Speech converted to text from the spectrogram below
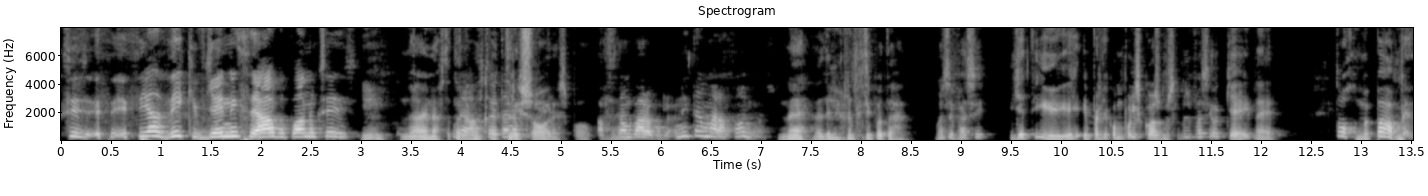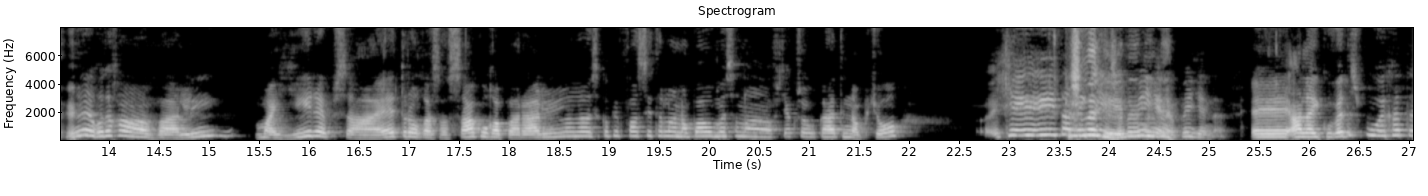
Ξέρεις, θ- θεία δίκη, βγαίνει η θεά από πάνω, ξέρεις. Ναι, ναι, αυτά τα Ναι, λέμε αυτό για ήταν- τρει ώρε. Αυτό ήταν πάρα πολύ. Ναι, ήταν μαραθώνιος. Ναι, δεν τελειώνει με τίποτα. Μα σε φάση, γιατί υπάρχει ακόμα πολύς κόσμος. Και είμαι σε φάση, οκ, ναι. Το έχουμε, πάμε. ναι, εγώ το είχα βάλει, μαγείρεψα, έτρωγα, σας άκουγα παράλληλα, αλλά σε κάποια φάση ήθελα να πάω μέσα να φτιάξω κάτι να πιω. Και ήταν συνέχιζε, εκεί, ναι, ναι, πήγαινε, ναι. πήγαινε. Ε, αλλά οι κουβέντες που είχατε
